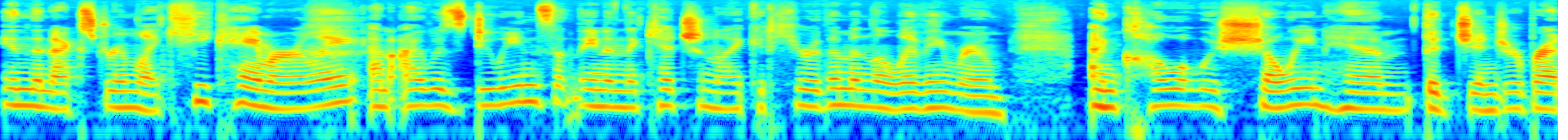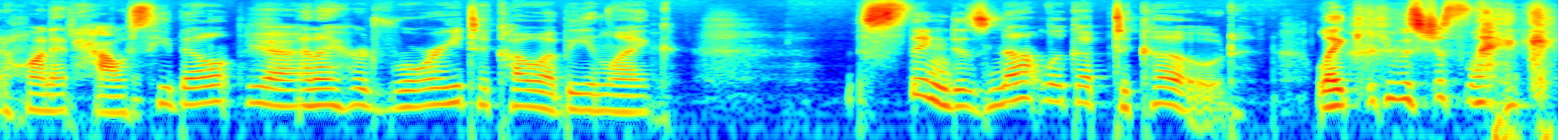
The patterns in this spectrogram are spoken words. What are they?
in the next room. Like he came early and I was doing something in the kitchen. And I could hear them in the living room. And Koa was showing him the gingerbread haunted house he built. Yeah. And I heard Rory to Koa being like, this thing does not look up to code. Like he was just like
